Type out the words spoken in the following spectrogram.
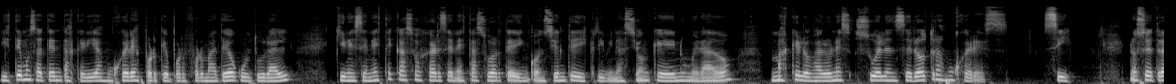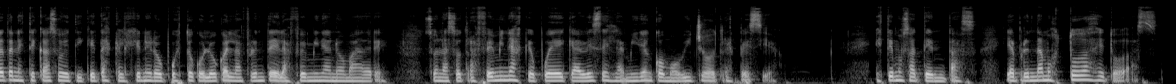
Y estemos atentas, queridas mujeres, porque por formateo cultural, quienes en este caso ejercen esta suerte de inconsciente discriminación que he enumerado, más que los varones, suelen ser otras mujeres. Sí, no se trata en este caso de etiquetas que el género opuesto coloca en la frente de la fémina no madre. Son las otras féminas que puede que a veces la miren como bicho de otra especie. Estemos atentas y aprendamos todas de todas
